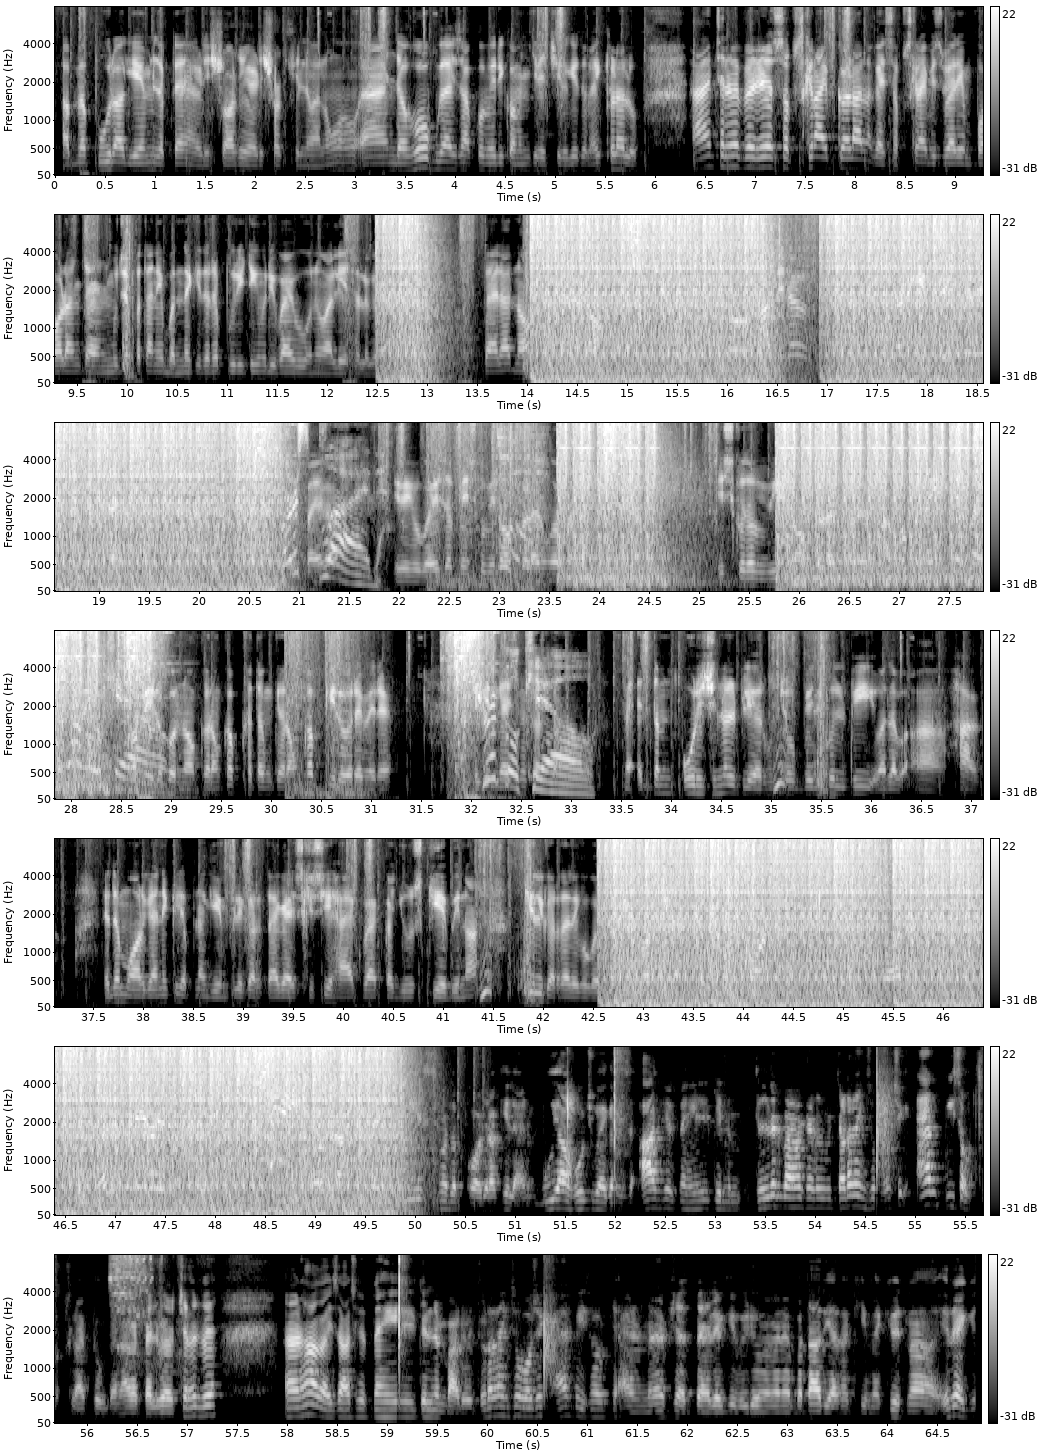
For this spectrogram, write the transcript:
अब मैं पूरा गेम लगता है हेड शॉट हेड शॉट खेलने वाला हूँ एंड होप गाइस आपको मेरी कमेंट की अच्छी लगी तो लाइक करा लो। एंड चैनल पर सब्सक्राइब कर डालना guys subscribe is very important and मुझे पता नहीं बंदे की तरह पूरी टीम रिवाइव होने वाली है, ऐसा लग रहा है। पहला नॉक ये देखो गाइस अब मैं इसको भी नॉक करा दूँगा इसको तो भी नॉक करा दूँगा। आपको पता ही नहीं चल रहा को नॉक कर रहा हूँ कब खत्म कर रहा हूँ कब किल हो रहे मेरे? ट्रिपल किल मैं एकदम ओरिजिनल प्लेयर हूँ जो बिल्कुल भी मतलब हाँ एकदम ऑर्गेनिकली अपना गेम प्ले करता है। गाइस किसी हैक वैक का यूज़ किए बिना किल करता है। देखो गाइस मतलब कोजरा की लाइन बुया हो चुका है गाइस आज करते हैं लेकिन टिल्डर बाबा चढ़ा thanks for watching and peace out subscribe to देना अगर पहली बार चैनल पे एंड हाँ गाइस आज कितना ही टिल एंड बाडो थोड़ा thanks for watching and peace out and मैंने शायद पहले की वीडियो में मैंने बता दिया था कि मैं क्यों इतना इरेग्युलर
